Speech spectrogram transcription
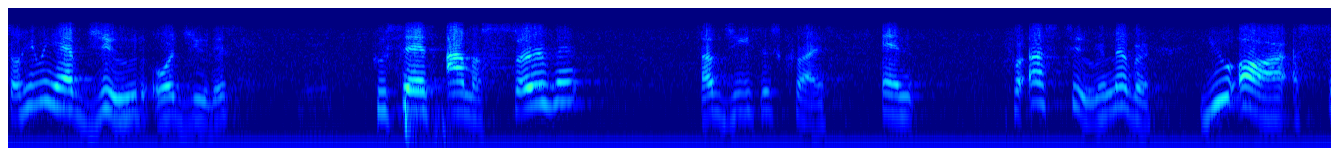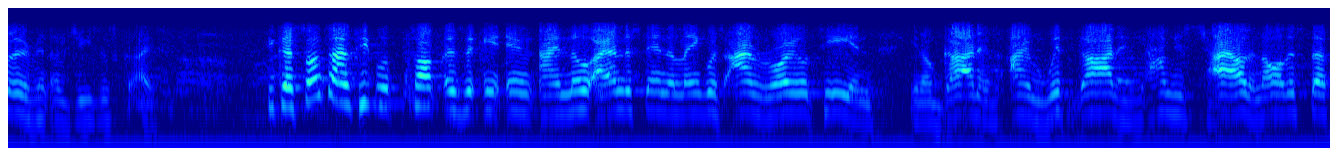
So here we have Jude or Judas who says, I'm a servant of Jesus Christ. And for us too. Remember, you are a servant of Jesus Christ. Because sometimes people talk as, and I know, I understand the language, I'm royalty, and, you know, God is, I'm with God, and I'm his child, and all this stuff.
